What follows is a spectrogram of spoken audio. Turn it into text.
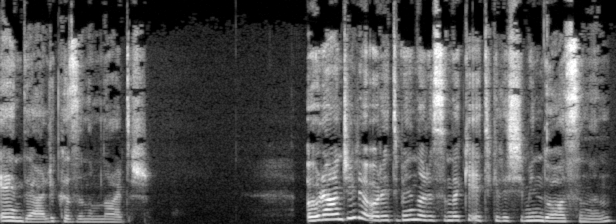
en değerli kazanımlardır. Öğrenci ile öğretmenin arasındaki etkileşimin doğasının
